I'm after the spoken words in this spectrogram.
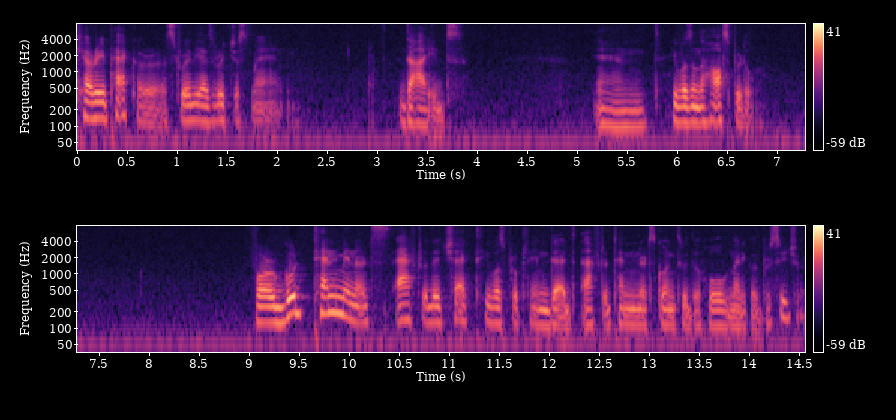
Kerry Packer, Australia's richest man, died. And he was in the hospital. For a good 10 minutes after they checked, he was proclaimed dead after 10 minutes going through the whole medical procedure.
